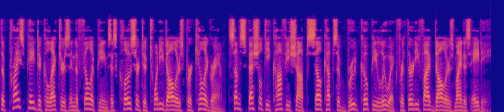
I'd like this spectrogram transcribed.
The price paid to collectors in the Philippines is closer to $20 per kilogram. Some specialty coffee shops sell cups of brewed kopi luwak for $35-80.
